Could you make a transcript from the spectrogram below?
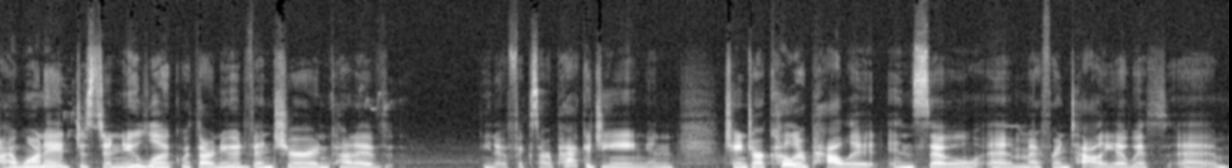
I wanted just a new look with our new adventure and kind of, you know, fix our packaging and change our color palette. And so um, my friend Talia with um,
